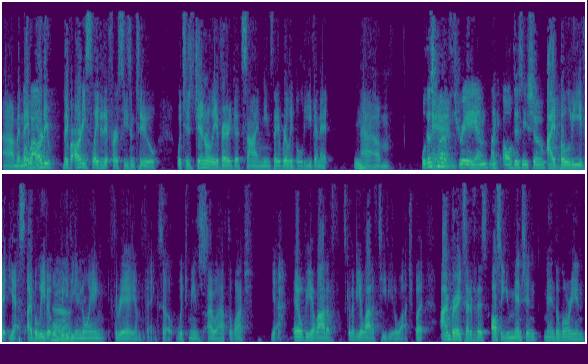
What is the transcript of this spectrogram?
um, and Oh, they've wow. already they've already slated it for a season two, which is generally a very good sign. Means they really believe in it. Mm. Um, Will this come out at 3 a.m. like all Disney show? I believe it. Yes, I believe it will Ah, be the annoying 3 a.m. thing. So, which means I will have to watch. Yeah, it'll be a lot of. It's going to be a lot of TV to watch. But I'm very excited for this. Also, you mentioned Mandalorian.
